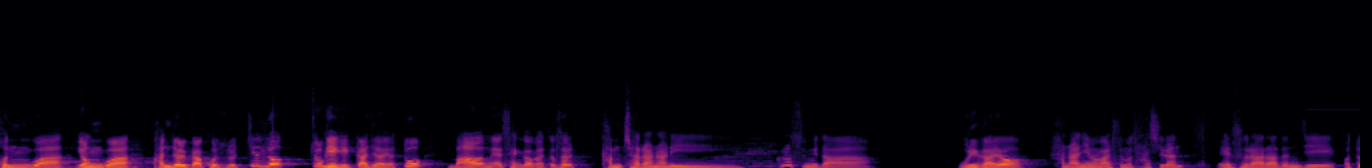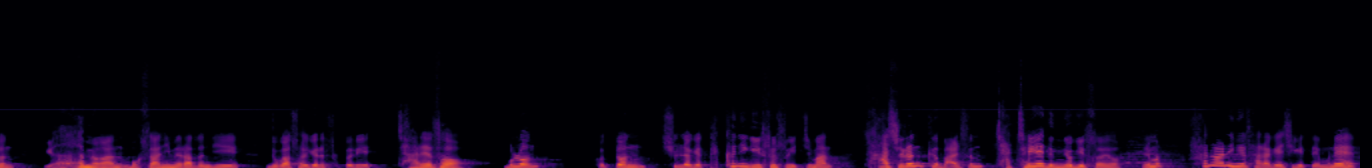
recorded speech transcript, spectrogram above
혼과 영과 관절과 골수를 찔러 쪼개기까지 하여 또 마음의 생각과 뜻을 감찰하나니 그렇습니다. 우리가요 하나님의 말씀은 사실은 에스라라든지 어떤 유명한 목사님이라든지 누가 설교를 특별히 잘해서 물론 어떤 실력의 테크닉이 있을 수 있지만 사실은 그 말씀 자체의 능력이 있어요. 왜냐면 하나님이 살아계시기 때문에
